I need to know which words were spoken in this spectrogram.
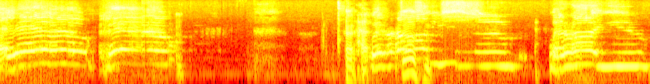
Hello, hello. uh, Where are doesn't you? Where are you?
